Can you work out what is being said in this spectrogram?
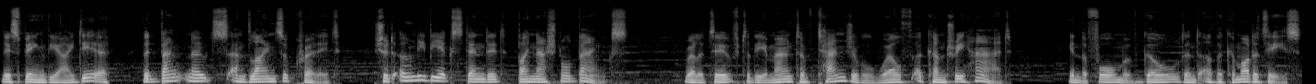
this being the idea that banknotes and lines of credit should only be extended by national banks relative to the amount of tangible wealth a country had, in the form of gold and other commodities.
